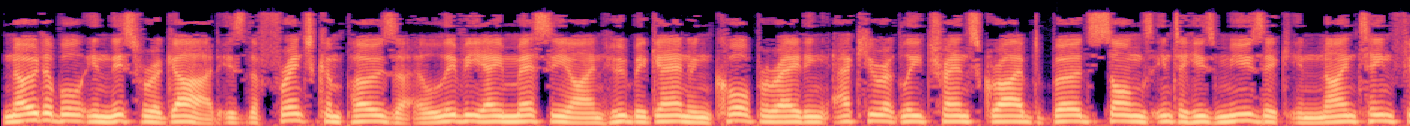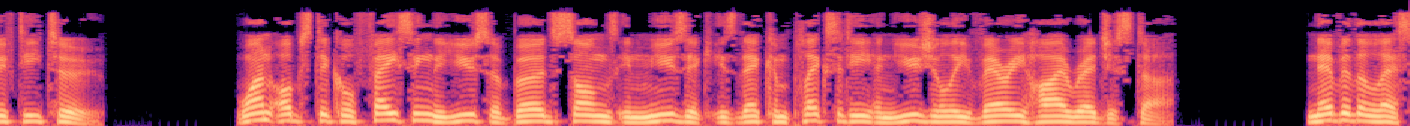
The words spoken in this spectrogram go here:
Notable in this regard is the French composer Olivier Messiaen who began incorporating accurately transcribed bird songs into his music in 1952. One obstacle facing the use of bird songs in music is their complexity and usually very high register. Nevertheless,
